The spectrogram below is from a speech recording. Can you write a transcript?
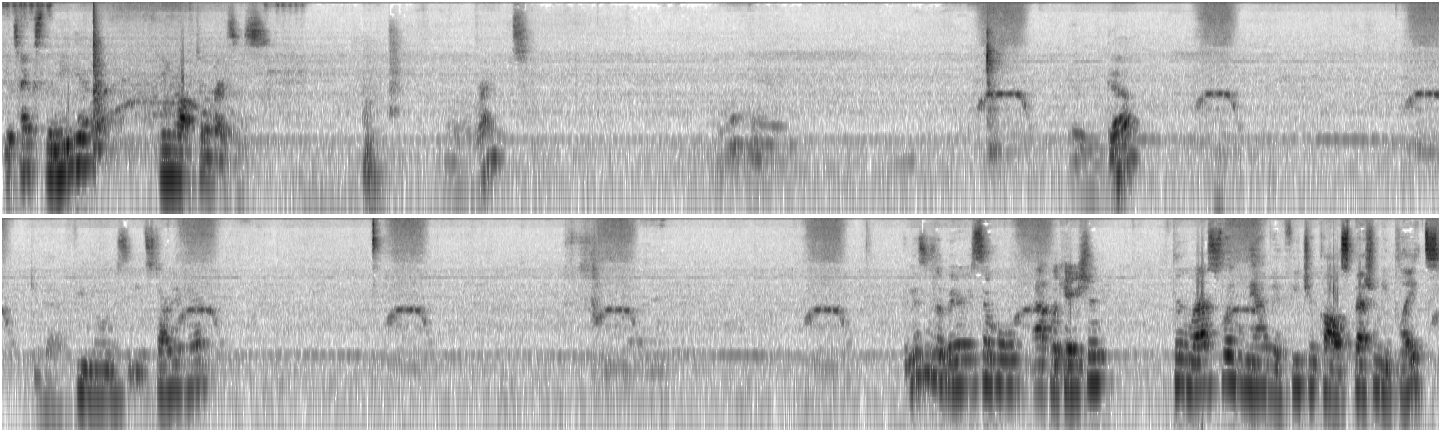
detects the media, then you're off to the races. All right. There we go. Give that a few moments to get started here. And this is a very simple application. Through RasterLink, we have a feature called Specialty Plates.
